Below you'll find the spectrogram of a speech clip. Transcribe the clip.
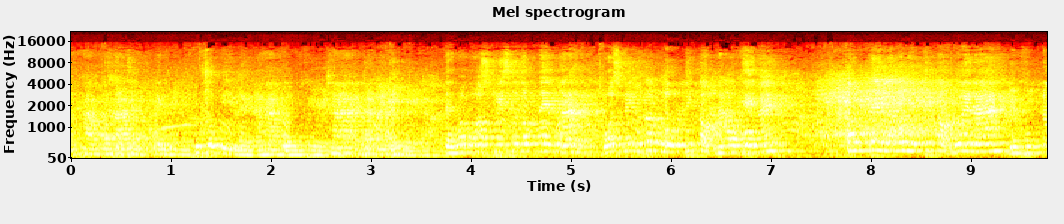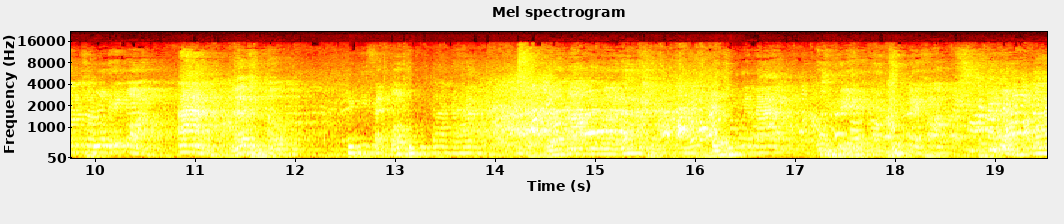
นะครับเราจะแจกเป็นผู้โชคดีเลยนะครับโอเคใช่ประมาณนี้ได้เลยครับแต่ว่าบอสคริสก็ต้องเต้นนะบอสคริสก็ต้องลงทิกตอกนะโอเคไหมต้องเต้นแล้วก็ลงทิกตอกด้วยนะ เดี๋ยวดี๋ยวผมนำขบวนให้ก่อน อ่า แล้วเดี๋ยวพี่พี่ๆแฟนบอสทุกท่านนะฮะเดี๋ยวตามกันมานะฮะเดี๋ยวทิ้งกันนะ โอเคครับอ่า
